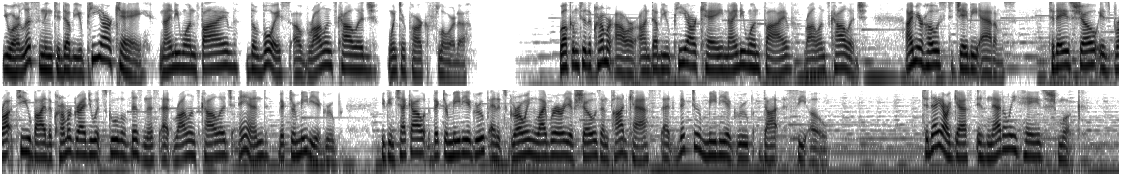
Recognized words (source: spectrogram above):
You are listening to WPRK 915, the voice of Rollins College, Winter Park, Florida. Welcome to the Crummer Hour on WPRK 915, Rollins College. I'm your host, JB Adams. Today's show is brought to you by the Crummer Graduate School of Business at Rollins College and Victor Media Group. You can check out Victor Media Group and its growing library of shows and podcasts at victormediagroup.co. Today, our guest is Natalie Hayes Schmuck,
